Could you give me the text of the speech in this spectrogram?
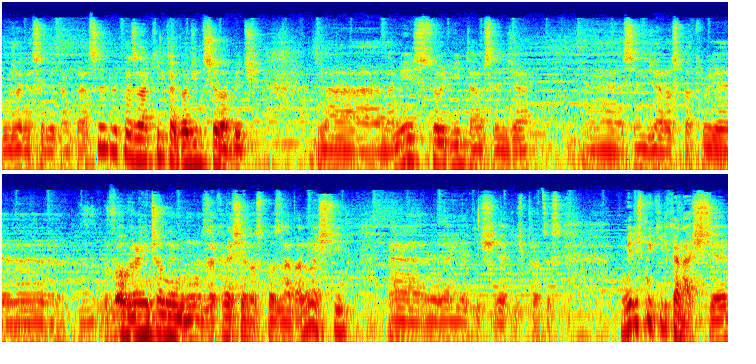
ułożenia sobie tam pracy, tylko za kilka godzin trzeba być na, na miejscu i tam sędzia, sędzia rozpatruje e, w, ograniczonym zakresie rozpoznawalności e, jak- jakiś, jakiś proces. Mieliśmy kilkanaście,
